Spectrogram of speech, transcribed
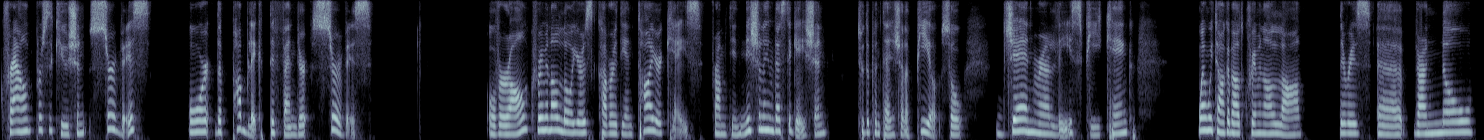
Crown Prosecution Service or the Public Defender Service. Overall, criminal lawyers cover the entire case from the initial investigation to the potential appeal. So, generally speaking, when we talk about criminal law, there is uh, there are no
